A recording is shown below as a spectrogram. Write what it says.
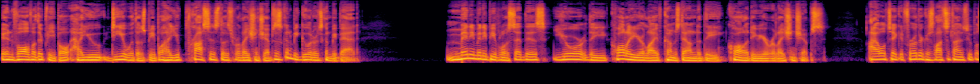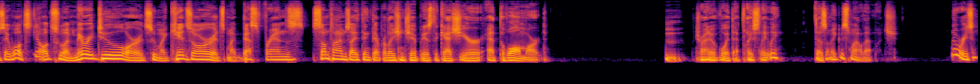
involve other people, how you deal with those people, how you process those relationships, it's going to be good or it's going to be bad. Many, many people have said this. Your the quality of your life comes down to the quality of your relationships. I will take it further because lots of times people say, well, it's, you know, it's who I'm married to, or it's who my kids are, it's my best friends. Sometimes I think that relationship is the cashier at the Walmart. Hmm, trying to avoid that place lately. Doesn't make me smile that much. No reason.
